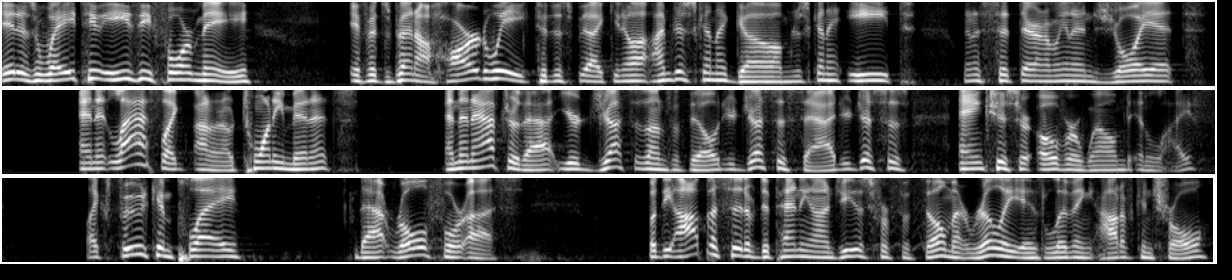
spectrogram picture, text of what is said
it is way too easy for me if it's been a hard week to just be like, you know, what, I'm just gonna go, I'm just gonna eat, I'm gonna sit there and I'm gonna enjoy it. And it lasts like, I don't know, 20 minutes. And then after that, you're just as unfulfilled, you're just as sad, you're just as anxious or overwhelmed in life. Like food can play that role for us. But the opposite of depending on Jesus for fulfillment really is living out of control,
